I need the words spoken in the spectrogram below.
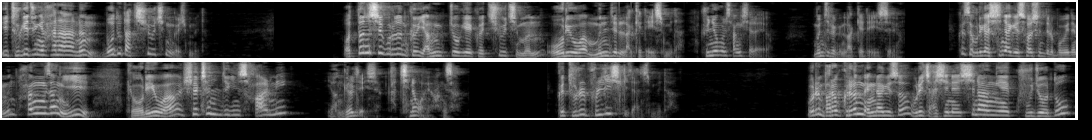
이 두 개 중에 하나는 모두 다 치우치는 것입니다. 어떤 식으로든 그 양쪽의 그 치우침은 오류와 문제를 낳게 되어 있습니다. 균형을 상실해요. 문제를 낳게 되어 있어요. 그래서 우리가 신약의 서신들을 보게 되면 항상 이 교리와 실천적인 삶이 연결되어 있어요. 같이 나와요, 항상. 그 둘을 분리시키지 않습니다. 우리는 바로 그런 맥락에서 우리 자신의 신앙의 구조도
